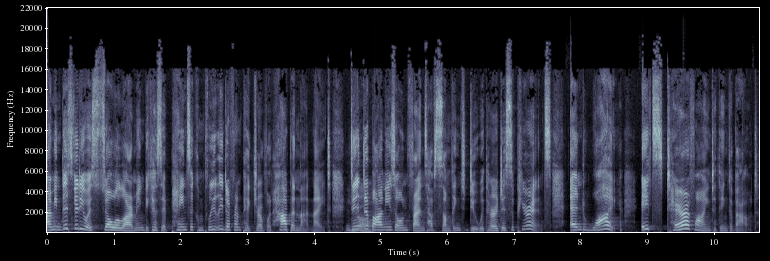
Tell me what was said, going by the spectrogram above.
I mean, this video is so alarming because it paints a completely different picture of what happened that night. Did Yeah. Debanhi's own friends have something to do with her disappearance? And why? It's terrifying to think about.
